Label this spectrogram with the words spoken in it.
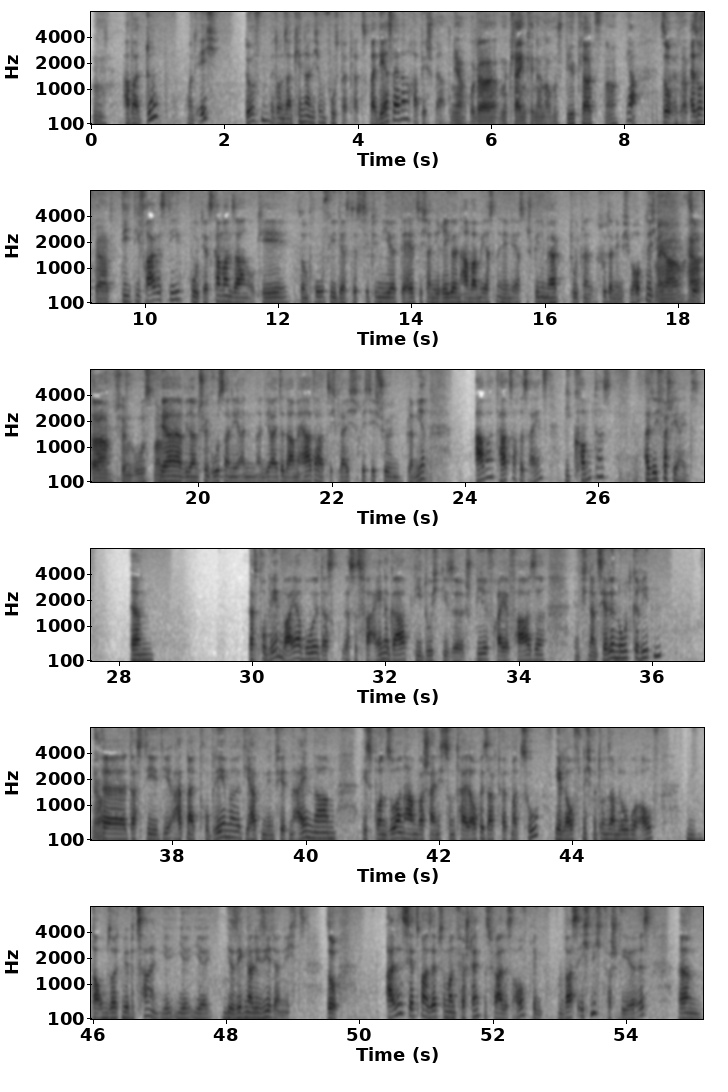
hm. aber du und ich, dürfen mit unseren Kindern nicht auf den Fußballplatz, weil der ist leider noch abgesperrt. Ja, oder mit kleinen Kindern auf dem Spielplatz. Ne? Ja, so, also die, die Frage ist die, gut, jetzt kann man sagen, okay, so ein Profi, der ist diszipliniert, der hält sich an die Regeln, haben wir am ersten, in den ersten Spielen gemerkt, tut, tut er nämlich überhaupt nicht. Naja, Hertha, so. schönen Gruß. Ne? Ja, wieder einen schönen Gruß an die, an, an die alte Dame Hertha, hat sich gleich richtig schön blamiert. Aber Tatsache ist eins, wie kommt das? Also ich verstehe eins. Ähm, das Problem war ja wohl, dass, dass es Vereine gab, die durch diese spielfreie Phase in finanzielle Not gerieten. Ja. Äh, dass die, die hatten halt Probleme, die hatten den fehlten Einnahmen. Die Sponsoren haben wahrscheinlich zum Teil auch gesagt, hört mal zu, ihr lauft nicht mit unserem Logo auf. Warum sollten wir bezahlen? Ihr, ihr, ihr, ihr signalisiert ja nichts. So, alles jetzt mal, selbst wenn man Verständnis für alles aufbringt. Was ich nicht verstehe ist, ähm,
